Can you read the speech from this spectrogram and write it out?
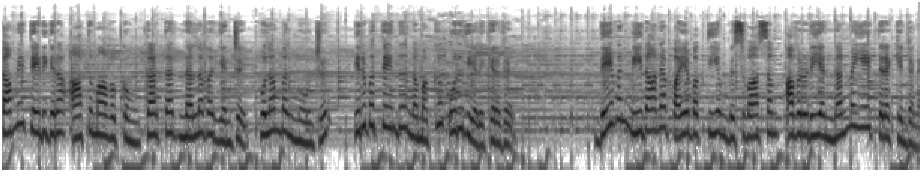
தம்மை தேடுகிற ஆத்மாவுக்கும் கர்த்தர் நல்லவர் என்று புலம்பல் மூன்று இருபத்தைந்து நமக்கு உறுதியளிக்கிறது. தேவன் மீதான பயபக்தியும் விசுவாசம் அவருடைய நன்மையை திறக்கின்றன.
